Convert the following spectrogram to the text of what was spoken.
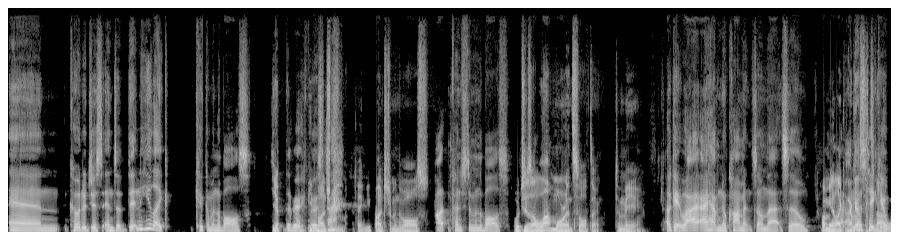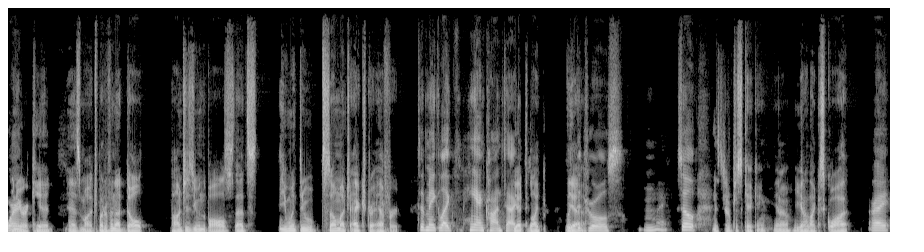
And Kota just ends up didn't he like kick him in the balls? Yep, The very He first punched time. him. I think he punched him in the balls, punched him in the balls. which is a lot more insulting to me. Okay, well, I, I have no comments on that. So I mean, like I I'm guess take it's your not when word. you're a kid as much, but if an adult punches you in the balls, that's you went through so much extra effort. to make like hand contact You had to like with yeah, the drools. Alright. So, instead of just kicking, you know, you gotta like squat. Right.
